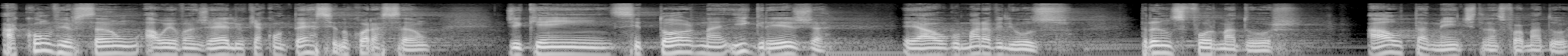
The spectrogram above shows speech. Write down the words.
A conversão ao Evangelho que acontece no coração de quem se torna igreja é algo maravilhoso, transformador, altamente transformador.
